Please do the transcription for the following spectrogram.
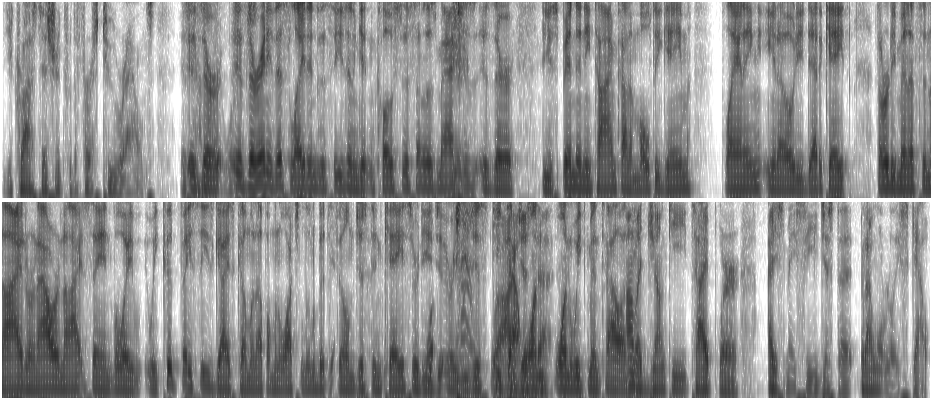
you cross district for the first two rounds. Is, is there is there any this late into the season and getting close to some of those matches? Is there do you spend any time kind of multi game? Planning? You know, do you dedicate 30 minutes a night or an hour a night saying, boy, we could face these guys coming up. I'm going to watch a little bit of film just in case, or do you, or you just keep well, that just one, a, one week mentality? I'm a junkie type where I just may see just a, but I won't really scout.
